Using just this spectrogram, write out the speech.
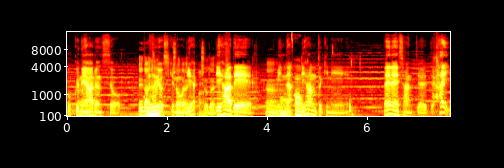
僕ね、うん。あるんすよ。卒業式のリハリハでうん。みんなうん。リハの時に「何々さん」って言われて「はい」って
